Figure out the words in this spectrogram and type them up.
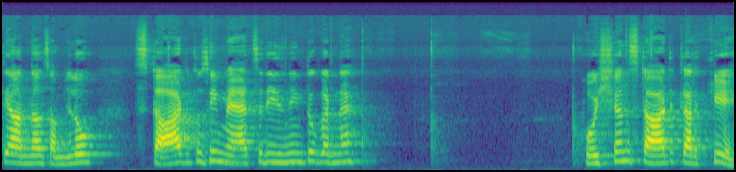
ਧਿਆਨ ਨਾਲ ਸਮਝ ਲਓ। ਸਟਾਰਟ ਤੁਸੀਂ ਮੈਥਸ ਰੀਜ਼ਨਿੰਗ ਤੋਂ ਕਰਨਾ ਹੈ। ਕੁਐਸਚਨ ਸਟਾਰਟ ਕਰਕੇ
